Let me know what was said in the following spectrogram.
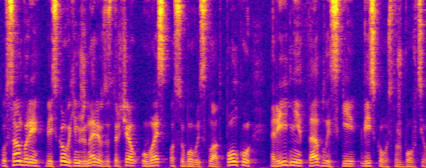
У Самборі військових інженерів зустрічав увесь особовий склад полку, рідні та близькі військовослужбовців.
